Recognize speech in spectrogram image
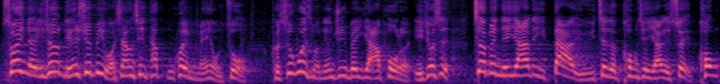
所以呢，也就是连续壁，我相信它不会没有做。可是为什么连续壁被压迫了？也就是这边的压力大于这个空间压力，所以空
